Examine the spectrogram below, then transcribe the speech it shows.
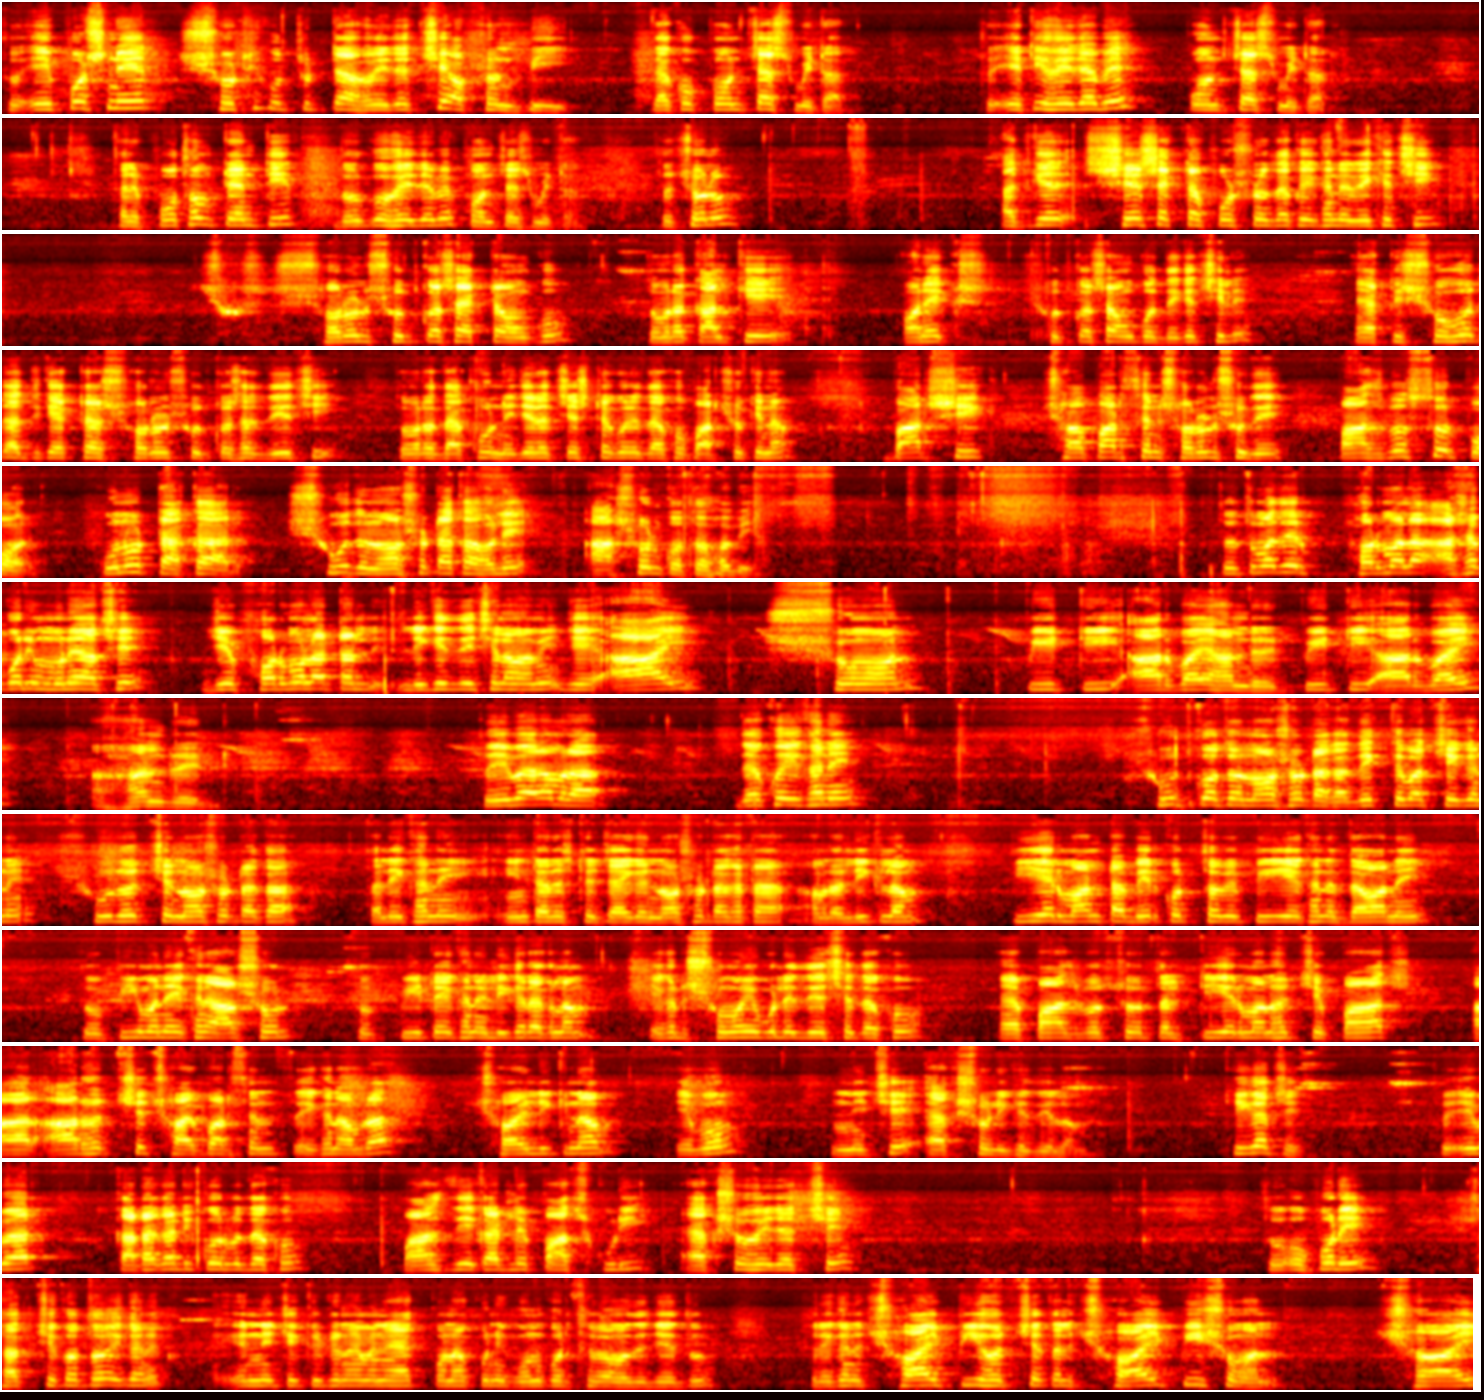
তো এই প্রশ্নের সঠিক উত্তরটা হয়ে যাচ্ছে অপশন বি। দেখো পঞ্চাশ মিটার। তো এটি হয়ে যাবে পঞ্চাশ মিটার। তাহলে প্রথম ট্রেনটির দৈর্ঘ্য হয়ে যাবে পঞ্চাশ মিটার। তো চলো, আজকে শেষ একটা প্রশ্ন দেখো এখানে রেখেছি। সরল সুদ কষা একটা অঙ্ক। তোমরা কালকে অনেক সুদ কষা অঙ্ক দেখেছিলে। একটি সহজ আজকে একটা সরল সুদ কষা দিয়েছি। তোমরা দেখো, নিজেরা চেষ্টা করে দেখো, পারছ কিনা? বার্ষিক ছ পার্সেন্ট সরল সুদে পাঁচ বছর পর কোনো টাকার সুদ নশো টাকা হলে আসল কত হবে? তো তোমাদের ফর্মুলা আশা করি মনে আছে। যে ফর্মুলাটা লিখে দিয়েছিলাম আমি, যে আই সমান P T R by hundred P T R by hundred. তো এবার আমরা দেখো এখানে সুদ কত? নশো টাকা। দেখতে পাচ্ছি এখানে সুদ হচ্ছে নশো টাকা। তাহলে এখানে ইন্টারেস্টের জায়গায় নশো টাকাটা আমরা লিখলাম। পি এর মানটা বের করতে হবে পি এখানে দেওয়া নেই। তো পি মানে এখানে আসল। তো পিটা এখানে লিখে রাখলাম। এখানে সময় বলে দিয়েছে দেখো। আহ, পাঁচ বছর তাহলে টি এর মান হচ্ছে পাঁচ আর আর হচ্ছে ছয় পার্সেন্ট এখানে আমরা ছয় লিখলাম এবং নিচে একশো লিখে দিলাম। ঠিক আছে? তো এবার কাটাকাটি করবে দেখো। পাঁচ দিয়ে কাটলে পাঁচ কুড়ি একশো হয়ে যাচ্ছে। তো ওপরে থাকছে কত? এখানে এর নিচে কিছু না মানে এক কোনাকুনি গুণ করতে হবে আমাদের যেহেতু। তাহলে এখানে ছয় পি হচ্ছে তাহলে ছয় পি সমান ছয়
